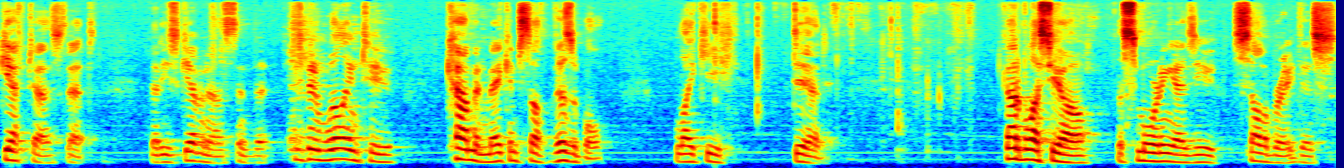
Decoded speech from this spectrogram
gift to us that, that he's given us, and that he's been willing to come and make himself visible like he did. God bless you all this morning as you celebrate this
